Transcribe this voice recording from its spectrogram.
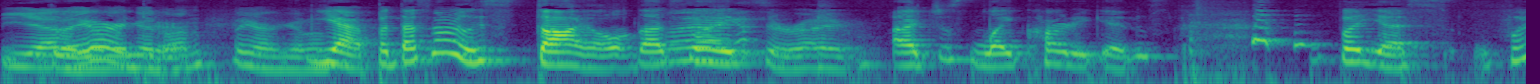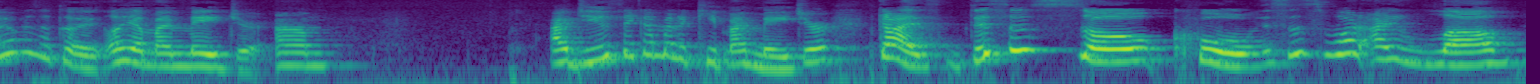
Yeah, during they the are a good one. They are a good one. Yeah, but that's not really style. That's I like guess you're right. I just like cardigans. but yes, where was I going? Oh yeah, my major. Um, I do you think I'm gonna keep my major, guys. This is so cool. This is what I love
